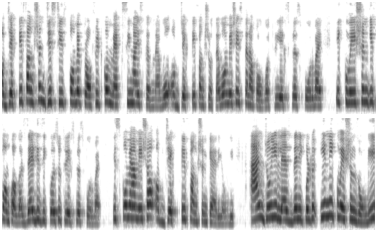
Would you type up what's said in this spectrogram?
ऑब्जेक्टिव फ़ंक्शन जिस चीज़ को हमें प्रॉफिट को मैक्सिमाइज करना है, वो ऑब्जेक्टिव फ़ंक्शन होता है। वो हमेशा इस तरह का होगा। Three x plus four y equation की फॉर्म का होगा। Z is equal to three x plus four y इसको मैं हमेशा ऑब्जेक्टिव फ़ंक्शन कह रही होंगी। एंड जो ये less than equal to inequation होंगी,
